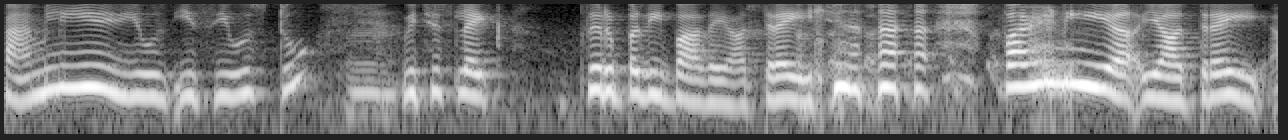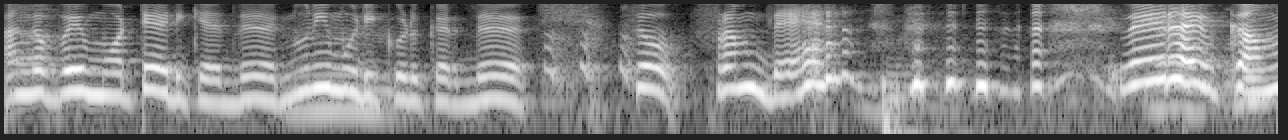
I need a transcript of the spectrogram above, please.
family is use is use to which is like Tirupati பாத யாத்திரை பழனி யாத்திரை அங்கே போய் மொட்டை அடிக்கிறது நுனி முடி கொடுக்கறது. So from there where I come.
